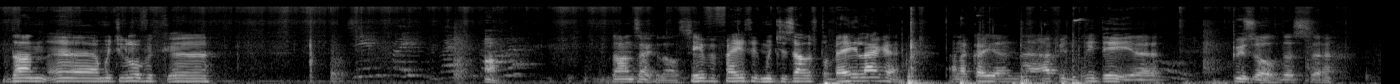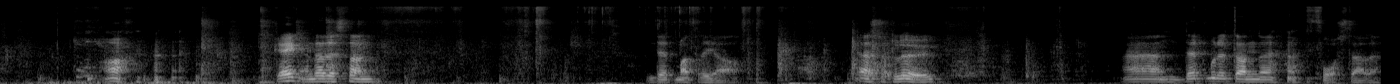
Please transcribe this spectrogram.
Dan eh, moet je geloof ik, eh 57 bij Ah. dan zeg het al, 57 moet je zelf erbij leggen. En dan kan je een, heb je een 3D eh, puzzel. Dus, eh, oh. Kijk, en dat is dan dit materiaal. Ja, is toch leuk? En dit moet het dan eh, voorstellen.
